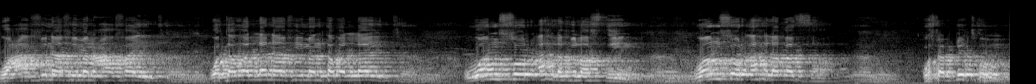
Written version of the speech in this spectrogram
وعافنا فيمن عافيت وتولنا فيمن توليت. وانصر أهل فلسطين. وانصر أهل غزة. وثبتهم.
